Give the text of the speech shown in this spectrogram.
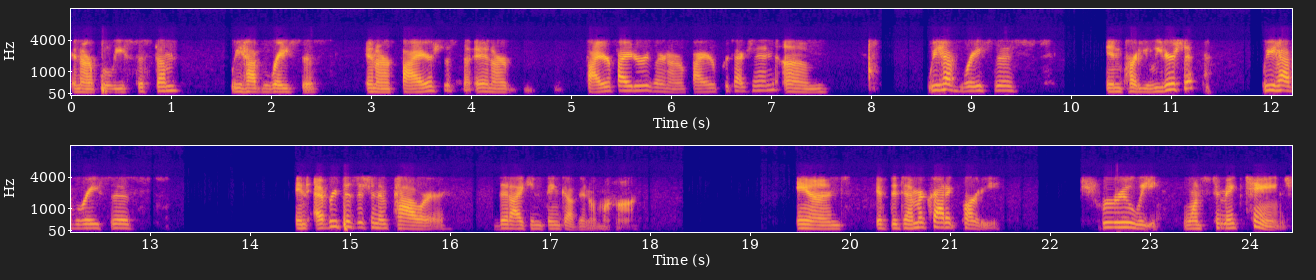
in our police system. We have racists in our fire system, in our firefighters, in our fire protection. Um, we have racists in party leadership. We have racists in every position of power that I can think of in Omaha. And if the Democratic Party truly wants to make change,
